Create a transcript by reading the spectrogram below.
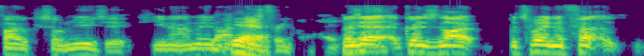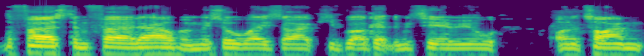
focus on music. You know what I mean? Like yeah. Because because like between the, fir- the first and third album, it's always like you've got to get the material on a time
